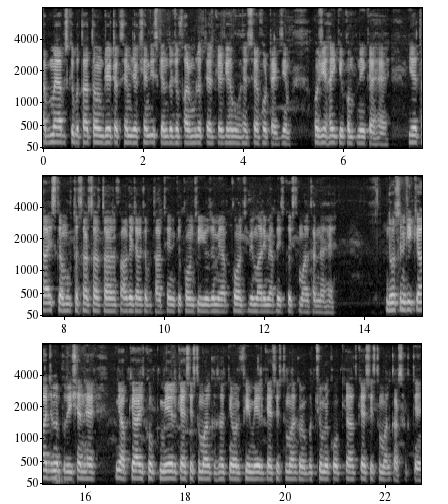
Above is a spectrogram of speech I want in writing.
اب میں آپ اس کے بتاتا ہوں ڈیٹ ایکس انجیکشن اس کے اندر جو فارمولہ تیار کیا گیا ہے وہ ہے سیفوٹیکزیم اور یہ ہائی کیو کمپنی کا ہے۔ یہ تھا اس کا مختصر سر تعارف، آگے چل کے بتاتے ہیں کہ کون سی یوزر میں آپ کون سی بیماری میں آپ نے اس کو استعمال کرنا ہے۔ دوستوں کی کیا جنرل پوزیشن ہے؟ کہ آپ کیا اس کو میل کیسے استعمال کر سکتے ہیں اور فیمیل کیسے استعمال کر بچوں میں کو کیا کیسے استعمال کر سکتے ہیں؟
